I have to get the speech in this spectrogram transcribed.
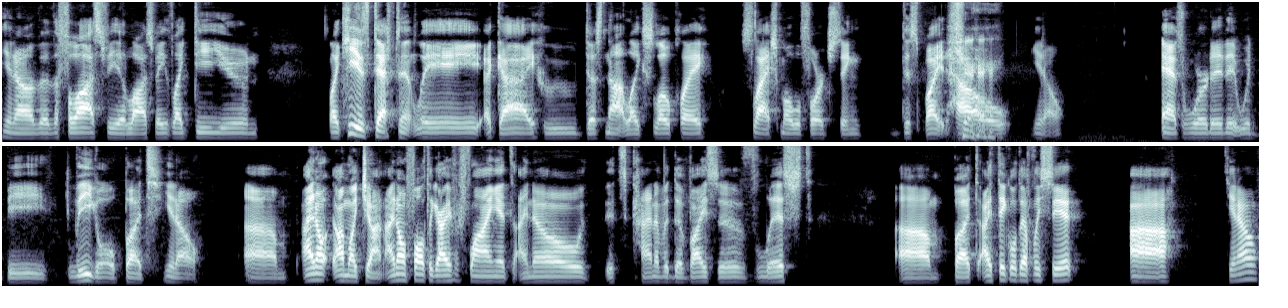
you know the the philosophy of Las Vegas, like D Yoon, like he is definitely a guy who does not like slow play slash mobile fortressing, despite how Sure. you know as worded it would be legal. But you know, um, I don't. I'm like John. I don't fault the guy for flying it. I know it's kind of a divisive list, um, but I think we'll definitely see it. Uh, you know,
